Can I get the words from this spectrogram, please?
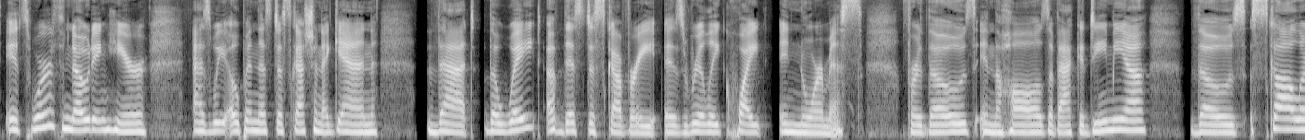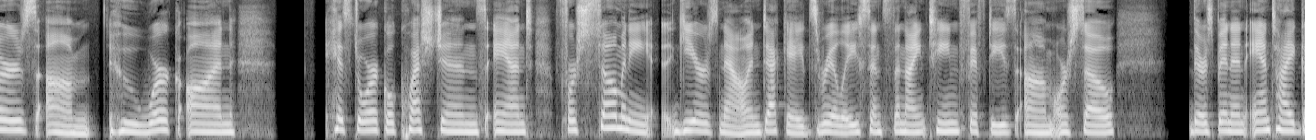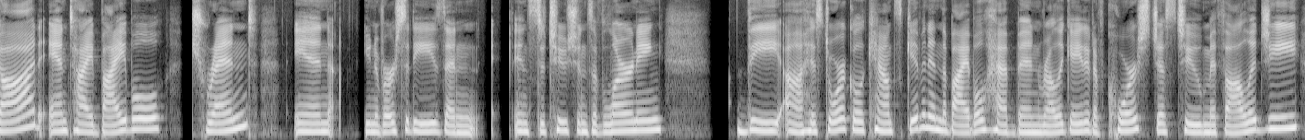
It's worth noting here as we open this discussion again that the weight of this discovery is really quite enormous for those in the halls of academia, those scholars um, who work on historical questions. And for so many years now and decades really since the 1950s um, or so there's been an anti-god anti-bible trend in universities and institutions of learning. The uh, historical accounts given in the Bible have been relegated, of course, just to mythology,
